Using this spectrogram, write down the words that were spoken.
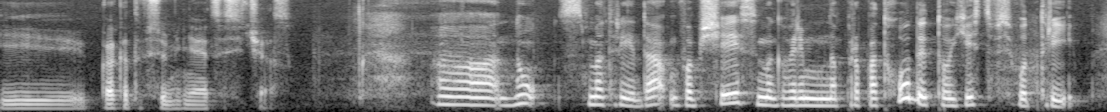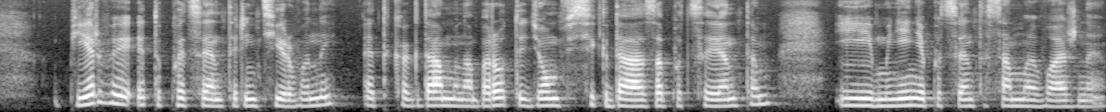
и как это все меняется сейчас? А, ну, смотри, да, вообще, если мы говорим именно про подходы, то есть всего три. Первый — это пациент-ориентированный. Это когда мы, наоборот, идем всегда за пациентом, и мнение пациента самое важное.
